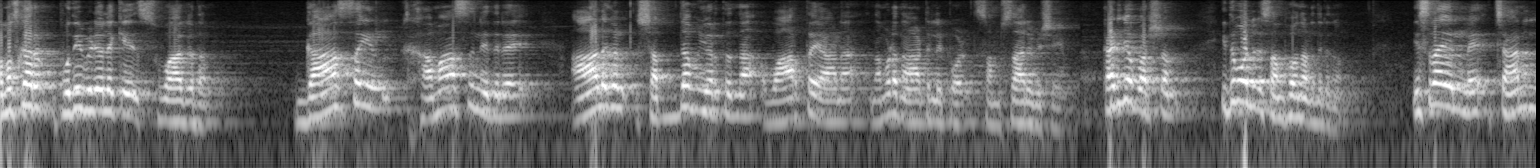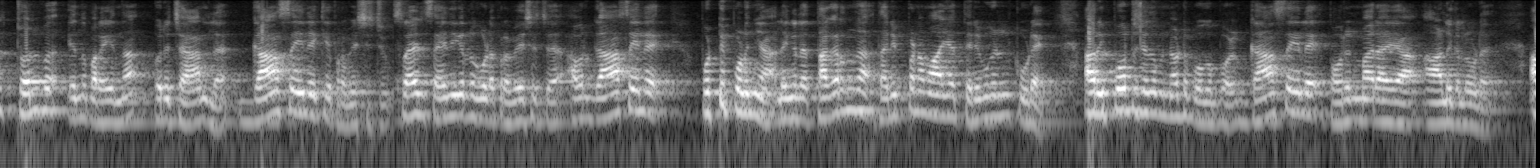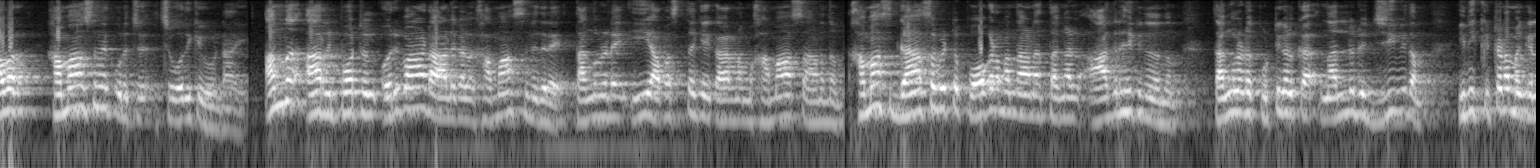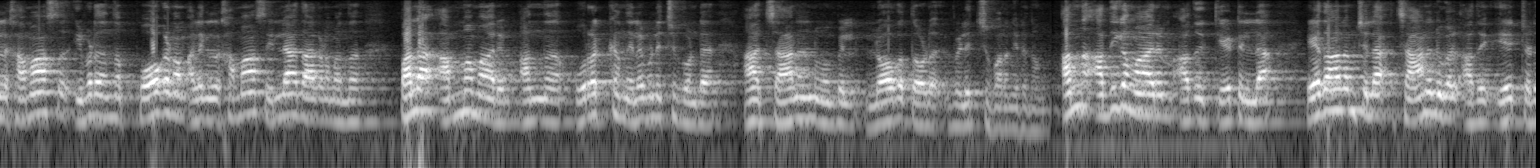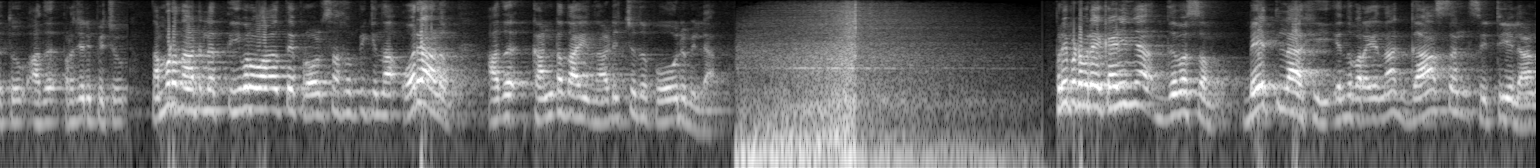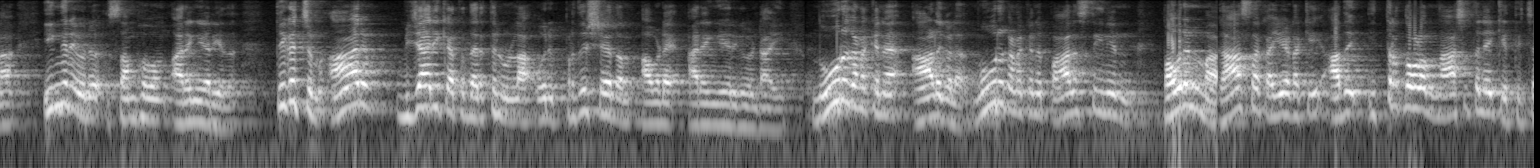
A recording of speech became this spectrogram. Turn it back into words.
നമസ്കാരം. പുതിയ വീഡിയോയിലേക്ക് സ്വാഗതം. ഗാസയിൽ ഹമാസിനെതിരെ ആളുകൾ ശബ്ദമുയർത്തുന്ന വാർത്തയാണ് നമ്മുടെ നാട്ടിൽ ഇപ്പോൾ സംസാര വിഷയം. കഴിഞ്ഞ വർഷം ഇതുപോലൊരു സംഭവം നടന്നിരുന്നു. ഇസ്രായേലിലെ ചാനൽ ട്വൽവ് എന്ന് പറയുന്ന ഒരു ചാനൽ ഗാസയിലേക്ക് പ്രവേശിച്ചു. ഇസ്രായേൽ സൈനികരുടെ കൂടെ പ്രവേശിച്ച് അവർ ഗാസയിലെ പൊട്ടിപ്പൊളിഞ്ഞ അല്ലെങ്കിൽ തകർന്ന തരിപ്പണമായ തെരുവുകളിൽ കൂടെ ആ റിപ്പോർട്ട് ചെയ്ത് മുന്നോട്ട് പോകുമ്പോൾ ഗാസയിലെ പൗരന്മാരായ ആളുകളോട് അവർ ഹമാസിനെ കുറിച്ച് ചോദിക്കുകയുണ്ടായി. അന്ന് ആ റിപ്പോർട്ടിൽ ഒരുപാട് ആളുകൾ ഹമാസിനെതിരെ തങ്ങളുടെ ഈ അവസ്ഥയ്ക്ക് കാരണം ഹമാസ് ആണെന്നും ഹമാസ് ഗാസ വിട്ട് പോകണമെന്നാണ് തങ്ങൾ ആഗ്രഹിക്കുന്നതെന്നും തങ്ങളുടെ കുട്ടികൾക്ക് നല്ലൊരു ജീവിതം ഇനി കിട്ടണമെങ്കിൽ ഹമാസ് ഇവിടെ നിന്ന് പോകണം അല്ലെങ്കിൽ ഹമാസ് ഇല്ലാതാകണമെന്ന് പല അമ്മമാരും അന്ന് ഉറക്ക നിലവിളിച്ചുകൊണ്ട് ആ ചാനലിന് മുമ്പിൽ ലോകത്തോട് വിളിച്ചു പറഞ്ഞിരുന്നു. അന്ന് അധികമാരും അത് കേട്ടില്ല. ഏതാനും ചില ചാനലുകൾ അത് ഏറ്റെടുത്തു അത് പ്രചരിപ്പിച്ചു. നമ്മുടെ നാട്ടിലെ തീവ്രവാദത്തെ പ്രോത്സാഹിപ്പിക്കുന്ന ഒരാളും അത് കണ്ടതായി നടിച്ചത് പോലുമില്ല. പ്രിയപ്പെട്ടവരെ കഴിഞ്ഞ ദിവസം ബേത്ലാഹി എന്ന് പറയുന്ന ഗാസൻ സിറ്റിയിലാണ് ഇങ്ങനെ ഒരു സംഭവം അരങ്ങേറിയത്. തികച്ചും ആരും വിചാരിക്കാത്ത തരത്തിലുള്ള ഒരു പ്രതിഷേധം അവിടെ അരങ്ങേറുകയുണ്ടായി. നൂറുകണക്കിന് ആളുകൾ നൂറുകണക്കിന് പാലസ്തീനിയൻ പൗരന്മാർ ഗാസ കൈയടക്കി അത് ഇത്രത്തോളം നാശത്തിലേക്ക് എത്തിച്ച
